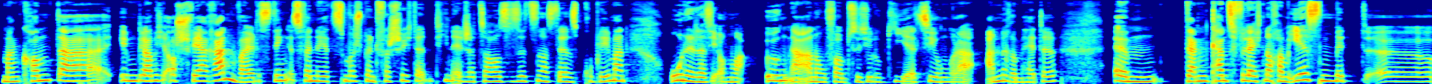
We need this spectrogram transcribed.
man kommt da eben, glaube ich, auch schwer ran, weil das Ding ist, wenn du jetzt zum Beispiel einen verschüchterten Teenager zu Hause sitzen hast, der das Problem hat, ohne dass ich auch nur irgendeine Ahnung von Psychologie, Erziehung oder anderem hätte, ähm, dann kannst du vielleicht noch am ehesten mit äh,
